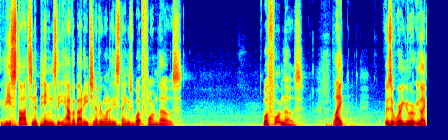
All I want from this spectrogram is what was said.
these thoughts and opinions that you have about each and every one of these things. What formed those? What formed those? Like was it where you were like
